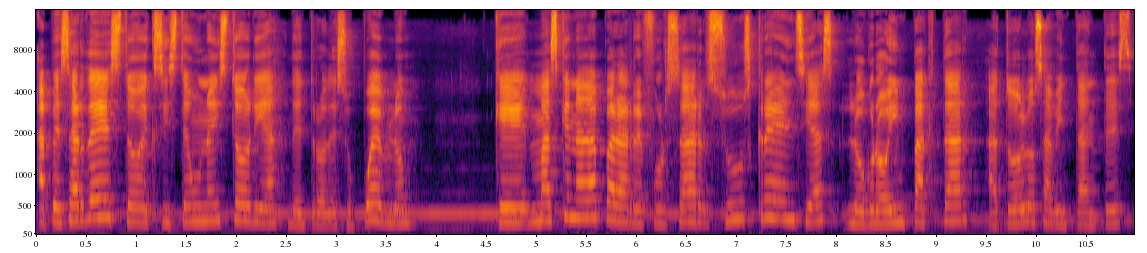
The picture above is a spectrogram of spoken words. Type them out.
A pesar de esto, existe una historia dentro de su pueblo que, más que nada para reforzar sus creencias, logró impactar a todos los habitantes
